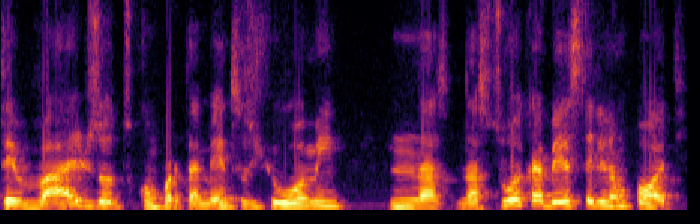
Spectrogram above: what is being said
ter vários outros comportamentos que o homem na, na sua cabeça ele não pode.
